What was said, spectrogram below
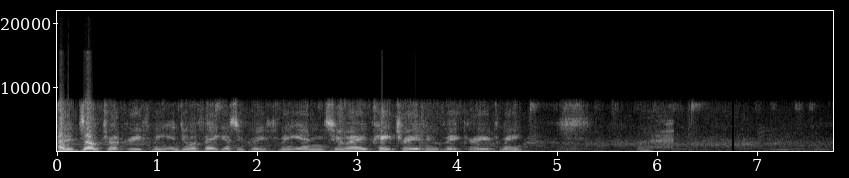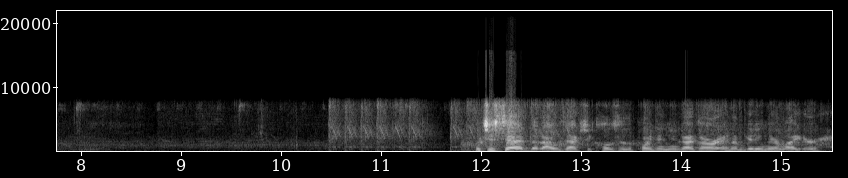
Had a dump truck grief me, into a Vegas who griefed me, into a Patriot who griefed me. Which is sad that I was actually closer to the point than you guys are, and I'm getting there later.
